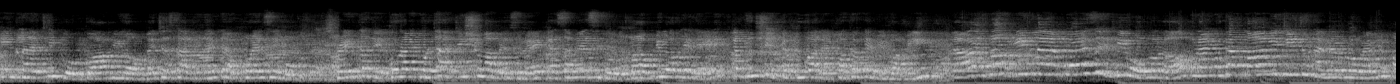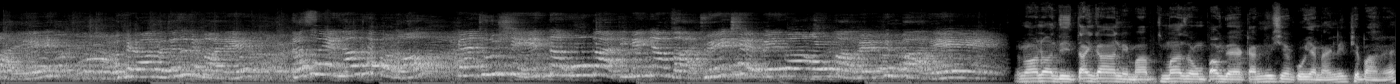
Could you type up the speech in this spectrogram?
အင်္ဂလန်အထိကိုသွားပြီးတော့ Manchester United ပွဲစဉ်ကို Breaker တွေကိုယ်တိုင်ကိုယ်ကျကြည့်ရှုရမယ်ဆိုတဲ့ကန်ဆယ်မဲစီကိုကျွန်တော်ပြုလုပ်ခဲ့တယ်။ကလူရှင်တပူကလည်းဖော်ထုတ်ခဲ့ပြီးပါပြီ။ဒါကတော့အင်္ဂလန်ပွဲစဉ်အထိကိုပေါ့နော်ကိုယ်တိုင်ကိုယ်ကျသွားပြီးကြည့်ရှုနိုင်မယ့် program ဖြစ်ပါတယ်။ Okay ပါတော့ကျေးဇူးတင်ပါတယ်။ဒါဆိုရင်နောက်ထပ်ပေါ့နော်ကန်တူးရှင်တပူကဒီနေ့ညမှာရွေးချယ်ပေးသွားအောင်ပါပဲဖြစ်ပါတယ်။ ကျွန်တော်တို့ဒီတိုင်ကာကနေမှာပထမဆုံးပေါက်တဲ့ကန်နူးရှင်ကိုရနိုင်လေးဖြစ်ပါတယ်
